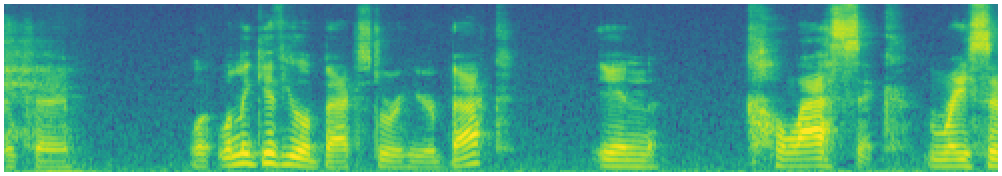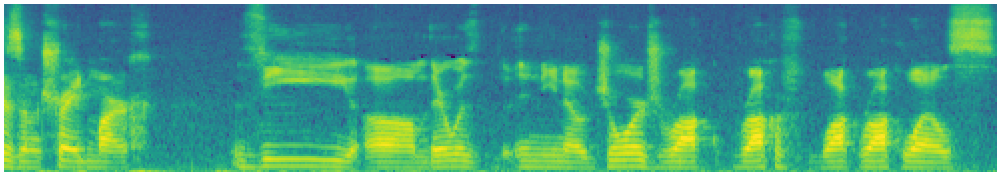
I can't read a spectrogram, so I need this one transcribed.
Okay, well, let me give you a backstory here. Back in classic racism trademark, the um there was in you know George Rock Rock, Rock Rockwell's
